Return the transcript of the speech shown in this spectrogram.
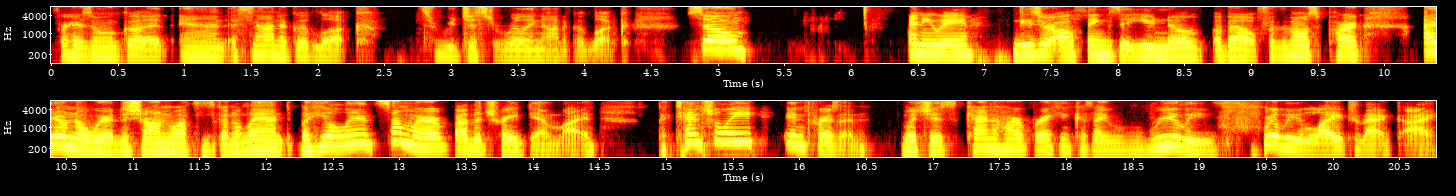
for his own good, and it's not a good look. It's just really not a good look. So, anyway, these are all things that you know about for the most part. I don't know where Deshaun Watson's going to land, but he'll land somewhere by the trade deadline, potentially in prison, which is kind of heartbreaking because I really, really liked that guy.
